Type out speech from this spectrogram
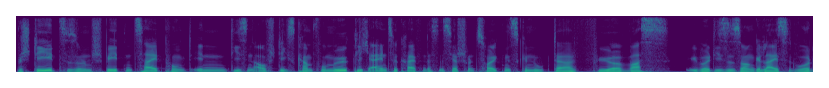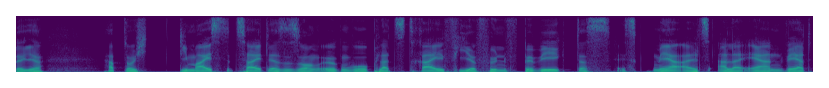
besteht, zu so einem späten Zeitpunkt in diesen Aufstiegskampf womöglich einzugreifen. Das ist ja schon Zeugnis genug dafür, was über die Saison geleistet wurde. Ihr habt euch die meiste Zeit der Saison irgendwo Platz 3, 4, 5 bewegt. Das ist mehr als aller Ehren wert.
